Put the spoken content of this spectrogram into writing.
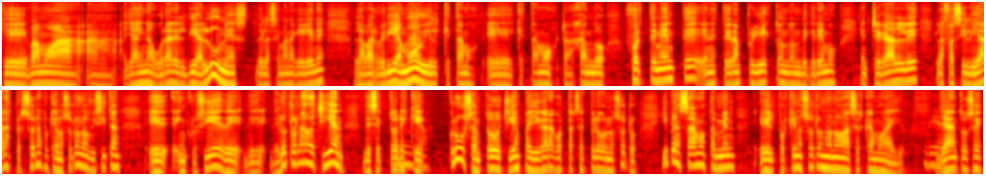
que vamos a, ya inaugurar el día lunes de la semana que viene la barbería móvil que estamos, eh, que estamos trabajando fuertemente en este gran proyecto en donde queremos entregarle la facilidad a las personas, porque a nosotros nos visitan eh, inclusive de, del otro lado de Chillán, de sectores que cruzan todo Chillán para llegar a cortarse el pelo con nosotros. Y pensamos también el por qué nosotros no nos acercamos a ellos. Ya, entonces,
